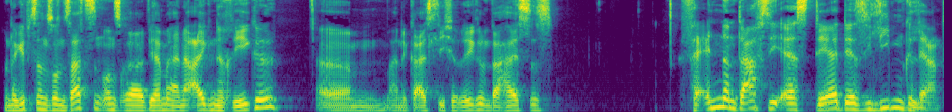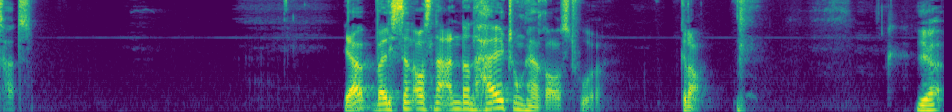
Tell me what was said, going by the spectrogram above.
Und da gibt es dann so einen Satz in unserer, wir haben ja eine eigene Regel, ähm, eine geistliche Regel, und da heißt es, verändern darf sie erst der, der sie lieben gelernt hat. Ja, weil ich es dann aus einer anderen Haltung heraus tue. Genau. Ja,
